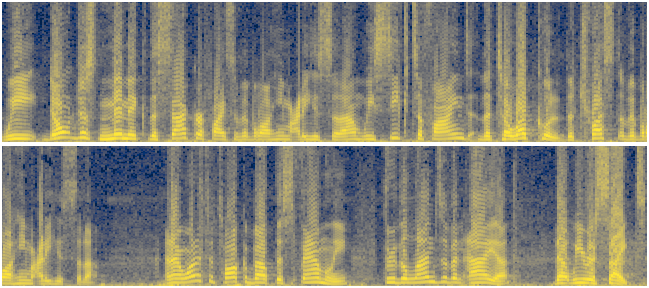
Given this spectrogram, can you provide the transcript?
we don't just mimic the sacrifice of Ibrahim alayhi salam, we seek to find the tawakkul, the trust of Ibrahim alayhi salam. And I wanted to talk about this family through the lens of an ayah that we recite.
